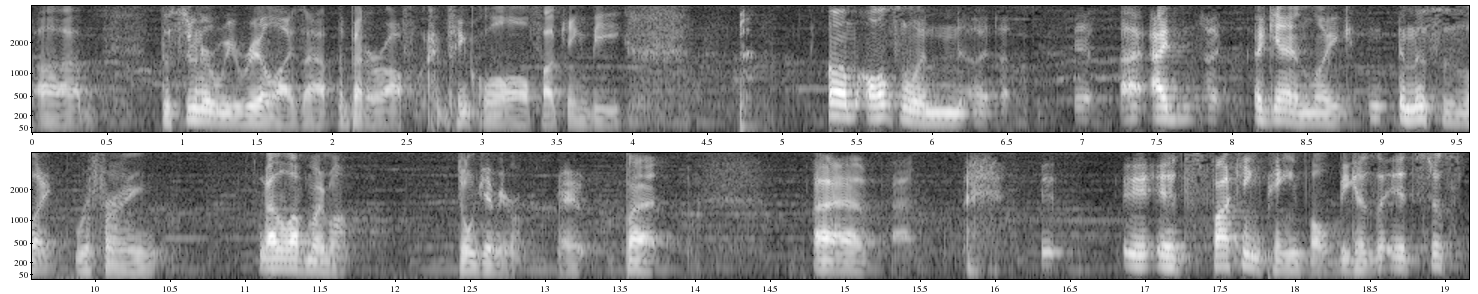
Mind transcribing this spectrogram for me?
Um, the sooner we realize that, the better off I think we'll all fucking be. Um, also, in uh, I, I again like, and this is like referring. I love my mom. Don't get me wrong, right? But uh, it, it's fucking painful because it's just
